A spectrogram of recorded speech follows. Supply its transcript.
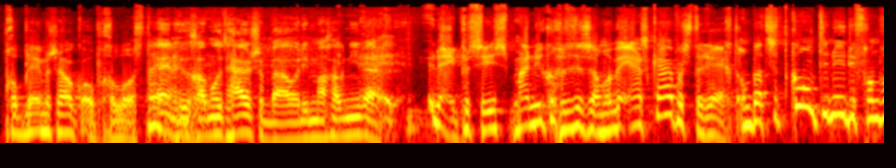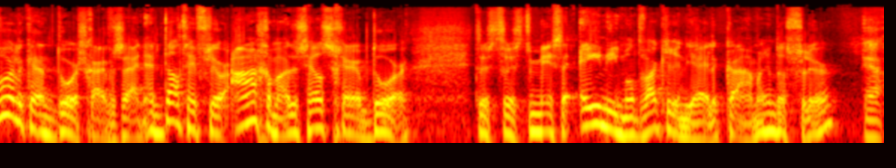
probleem is ook opgelost. Nou ja, En Hugo moet huizen bouwen, die mag ook niet weg. Nee, precies. Maar nu komt het dus allemaal bij Ernst Kuipers terecht. Omdat ze het continu de verantwoordelijkheid aan het doorschuiven zijn. En dat heeft Fleur aangemaakt. Dus heel scherp door. Dus er is tenminste één iemand wakker in die hele Kamer. En dat is Fleur. Ja.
